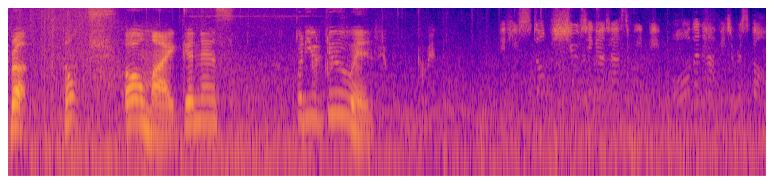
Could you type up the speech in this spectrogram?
Bro, don't. Oh my goodness. What are you doing? If you stop shooting at us, we'd be more than happy to respond.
